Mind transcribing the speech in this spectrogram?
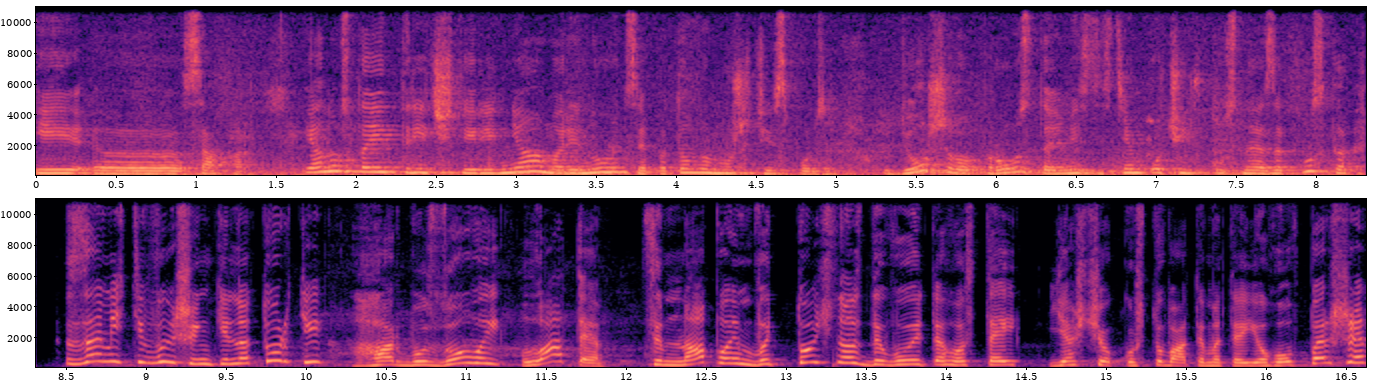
и э, сахар. И оно стоит 3-4 дня, маринуется, и потом вы можете использовать. Дешево, просто, и вместе с тем очень вкусная закуска. Вишеньки на торті гарбузовий лате. Цим напоєм ви точно здивуєте гостей. Якщо куштуватимете його вперше,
